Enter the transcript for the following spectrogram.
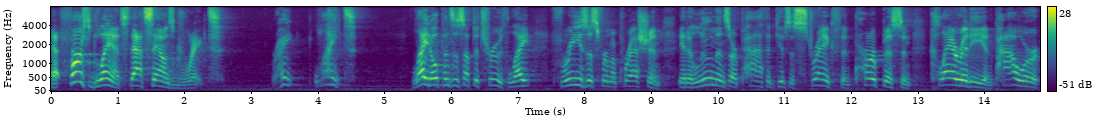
at first glance, that sounds great, right? Light. Light opens us up to truth. Light frees us from oppression. It illumines our path. It gives us strength and purpose and clarity and power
